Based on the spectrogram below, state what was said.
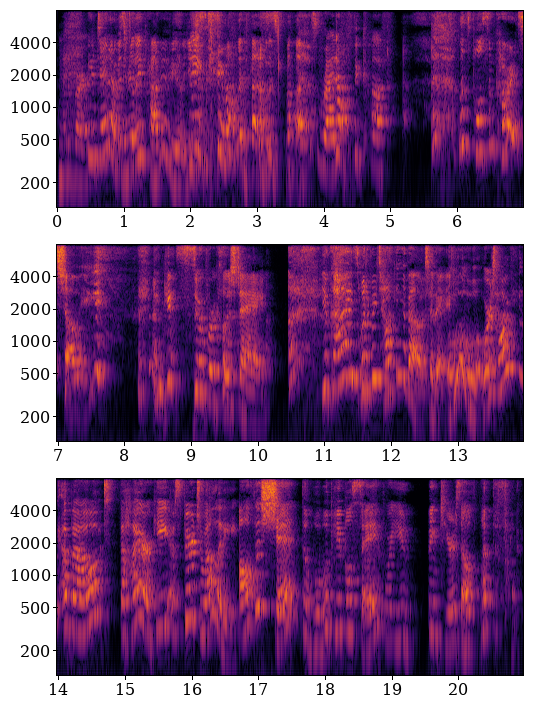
one of our You did. I was really proud of you. You just came up with that on the spot. right off the cuff Let's pull some cards, shall we? and get super cliche. You guys, what are we talking about today? Ooh, we're talking about the hierarchy of spirituality. all the shit the woo woo people say where you think to yourself, what the fuck?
